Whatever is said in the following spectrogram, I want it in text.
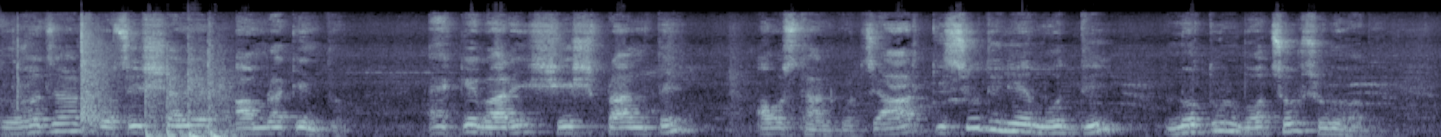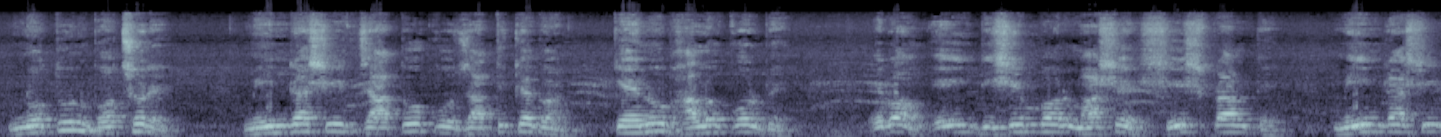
দু হাজার পঁচিশ সালের আমরা কিন্তু একেবারে শেষ প্রান্তে অবস্থান করছি। আর কিছু দিনের মধ্যেই নতুন বছর শুরু হবে। নতুন বছরে মীন রাশির জাতক ও জাতিকাগণ কেন ভালো করবে এবং এই ডিসেম্বর মাসের শেষ প্রান্তে মীন রাশির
